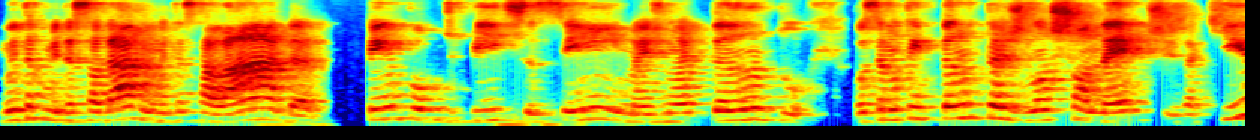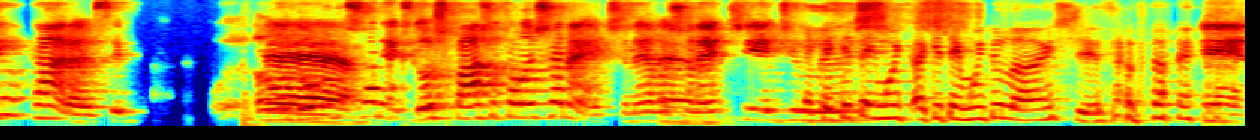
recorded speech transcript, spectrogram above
muita comida saudável, muita salada. Tem um pouco de pizza, sim, mas não é tanto. Você não tem tantas lanchonetes aqui, cara. Você andou É. lanchonete. Dois passos tá lanchonete, né? Lanchonete é de É que lanche. aqui tem muito, aqui tem muito lanche, exatamente. É.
